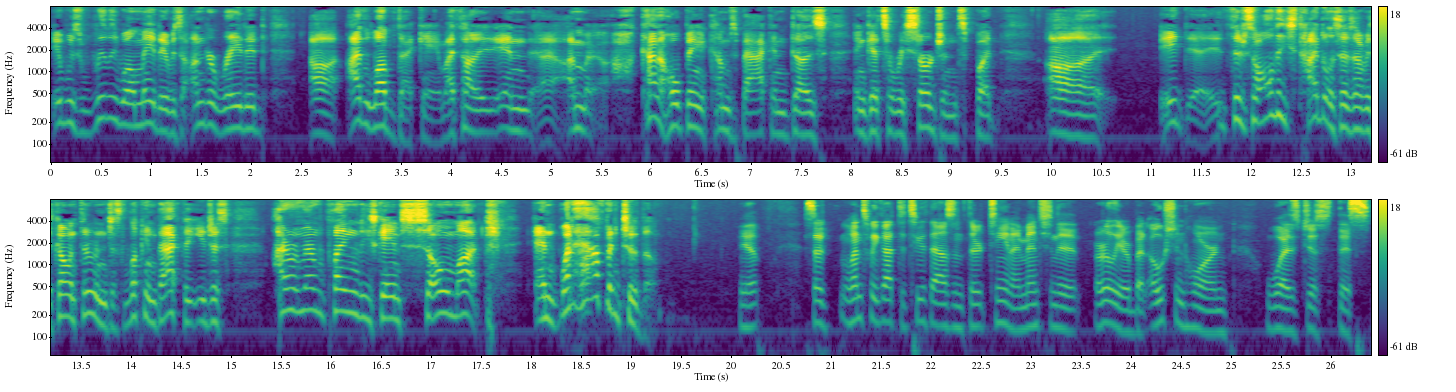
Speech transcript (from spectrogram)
it was really well made. It was underrated uh, I loved that game. I thought, and uh, I'm kind of hoping it comes back and does and gets a resurgence. But uh, it, it, there's all these titles as I was going through and just looking back that you just I remember playing these games so much. And what happened to them? Yep. So once we got to 2013, I mentioned it earlier, but Oceanhorn was just this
